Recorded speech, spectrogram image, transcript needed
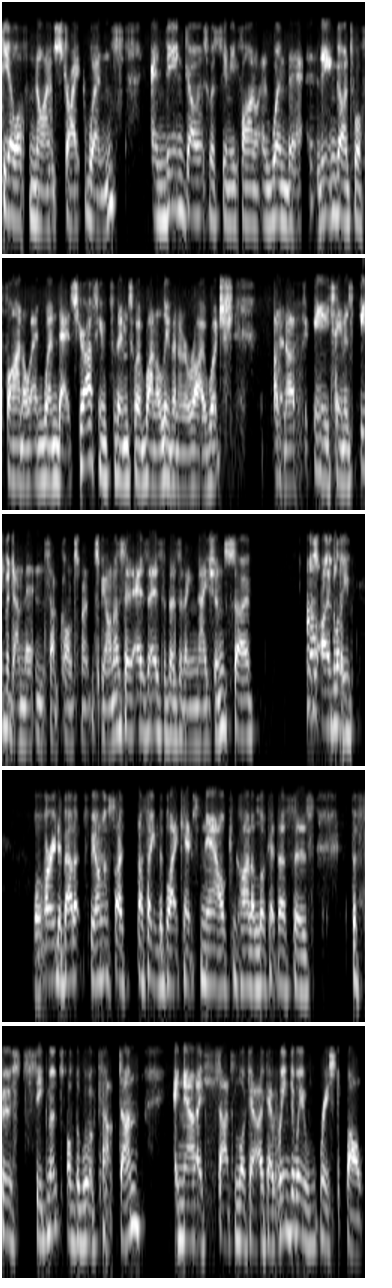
peel off nine straight wins, and then go into a semi-final and win that, and then go into a final and win that. So you're asking for them to have won 11 in a row, which I don't know if any team has ever done that in the subcontinent, to be honest, as, as a visiting nation. So I'm not overly worried about it, to be honest. I, I think the Black Caps now can kind of look at this as the first segment of the World Cup done, and now they start to look at, okay, when do we rest Boult?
